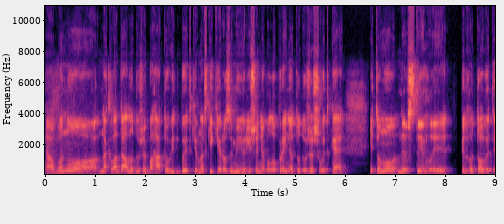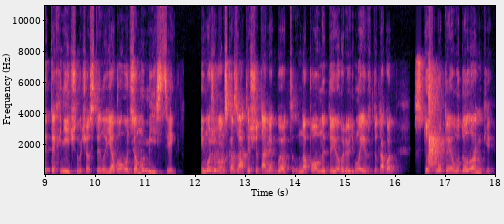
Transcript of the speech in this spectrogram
воно накладало дуже багато відбитків. Наскільки я розумію, рішення було прийнято дуже швидке, і тому не встигли підготовити технічну частину. Я був у цьому місці, і можу вам сказати, що там, якби от наповнити його людьми, то так от стукнути у долоньки.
